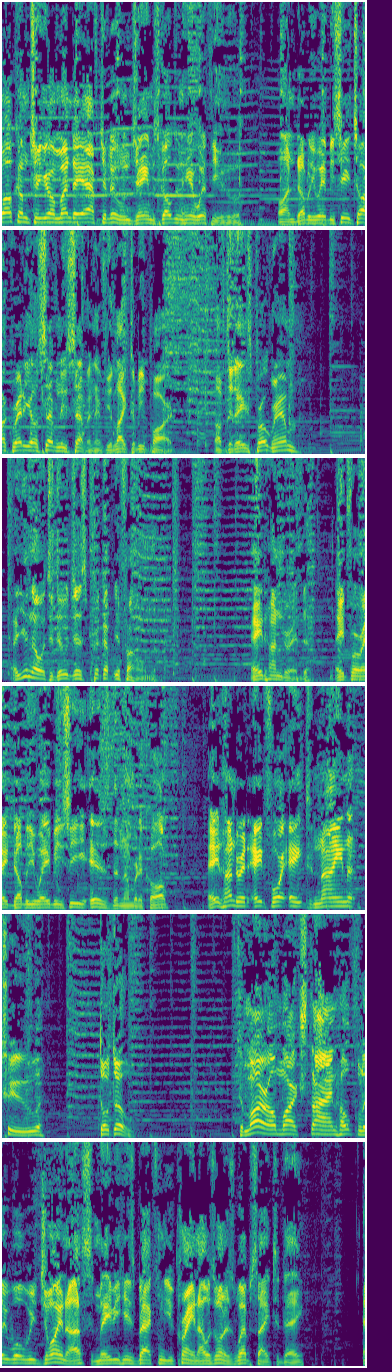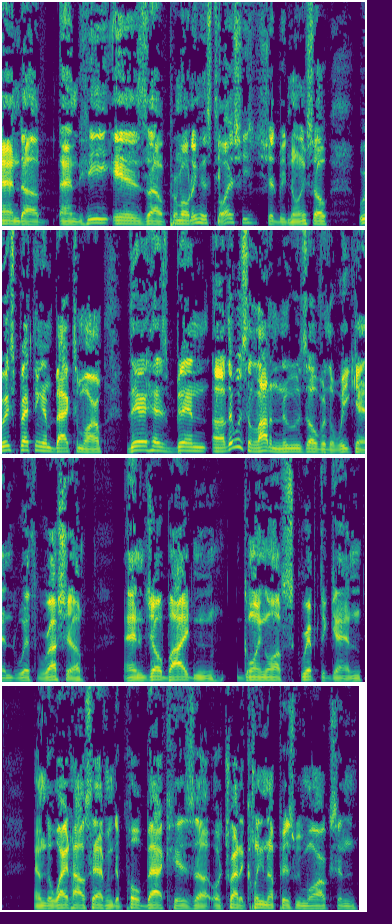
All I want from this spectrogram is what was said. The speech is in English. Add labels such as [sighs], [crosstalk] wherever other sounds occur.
Welcome to your Monday afternoon. James Golden here with you on WABC Talk Radio 77. If you'd like to be part of today's program, uh, you know what to do. Just pick up your phone. 800 848 WABC is the number to call. 800 848 9222. Tomorrow, Mark Steyn hopefully will rejoin us. Maybe he's back from Ukraine. I was on his website today and uh, and he is uh, promoting his team as he should be doing. So we're expecting him back tomorrow. There has been uh, there was a lot of news over the weekend with Russia and Joe Biden going off script again, and the White House having to pull back his uh, or try to clean up his remarks, and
